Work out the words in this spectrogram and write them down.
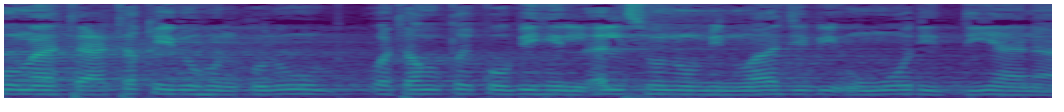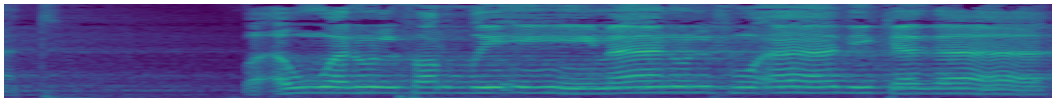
ما تعتقده القلوب وتنطق به الألسن من واجب أمور الديانات. وأول الفرض إيمان الفؤاد كذا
